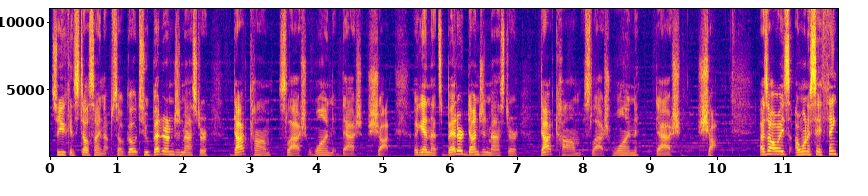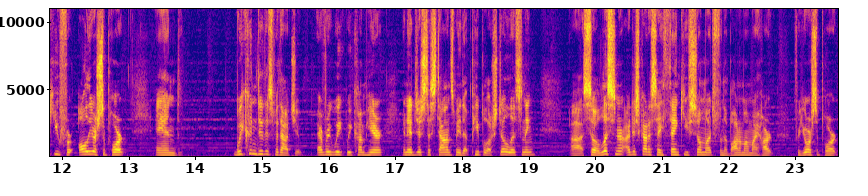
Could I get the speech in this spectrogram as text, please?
so you can still sign up. So go to betterdungeonmaster.com slash one dash shot. Again, that's betterdungeonmaster.com slash one dash shot. As always, I want to say thank you for all your support, and we couldn't do this without you. Every week we come here, and it just astounds me that people are still listening. Uh, so, listener, I just got to say thank you so much from the bottom of my heart for your support.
